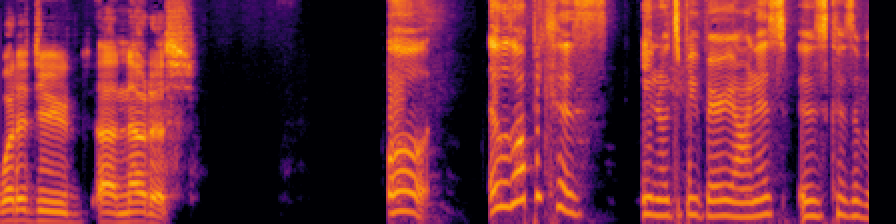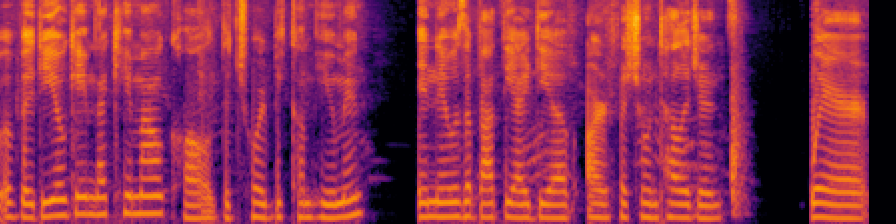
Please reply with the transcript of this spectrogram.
what did you uh, notice? Well, it was all because you know, to be very honest, it was because of a video game that came out called Detroit Become Human, and it was about the idea of artificial intelligence, where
